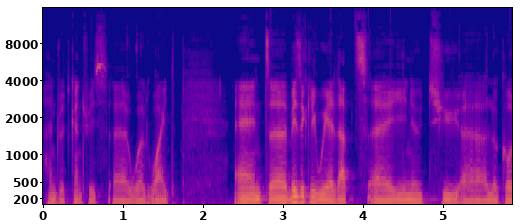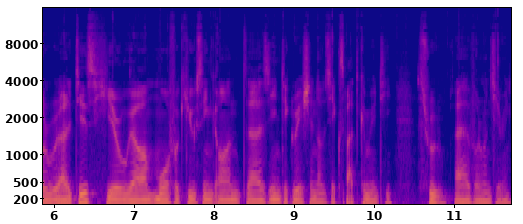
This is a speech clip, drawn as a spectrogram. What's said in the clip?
hundred countries worldwide. And basically, we adapt, you know, to local realities. Here, we are more focusing on the integration of the expat community through volunteering.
